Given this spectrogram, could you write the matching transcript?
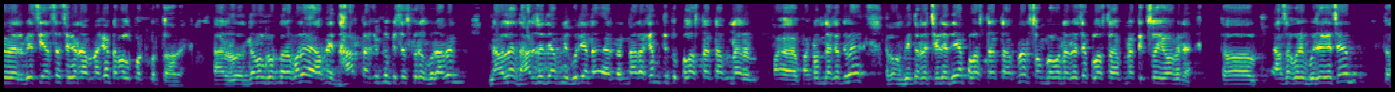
এম এর বেশি আছে, সেখানে আপনাকে ডাবল কোট করতে হবে। আর ডবল করার পরে আপনি ধারটা কিন্তু বিশেষ করে ঘুরাবেন। না হলে ধার যদি আপনি ঘুরিয়ে না- রাখেন, কিন্তু প্লাস্টারটা আপনার ফাটন দেখা দিবে এবং ভিতরে ছেড়ে দিয়ে প্লাস্টারটা আপনার সম্ভাবনা রয়েছে, প্লাস্টার আপনার টিকসই হবে না। তো আশা করি বুঝে গেছেন। তো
